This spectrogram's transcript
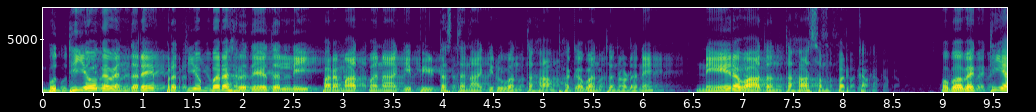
ಬುದ್ಧಿಯೋಗವೆಂದರೆ ಪ್ರತಿಯೊಬ್ಬರ ಹೃದಯದಲ್ಲಿ ಪರಮಾತ್ಮನಾಗಿ ಪೀಠಸ್ಥನಾಗಿರುವಂತಹ ಭಗವಂತನೊಡನೆ ನೇರವಾದಂತಹ ಸಂಪರ್ಕ. ಒಬ್ಬ ವ್ಯಕ್ತಿಯ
